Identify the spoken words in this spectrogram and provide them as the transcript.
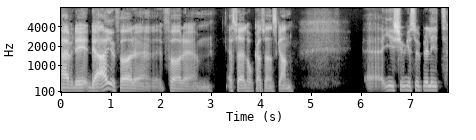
Nej, men det, det är ju för, eh, för um, SHL, Hockeyallsvenskan, eh, J20 Superelit.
